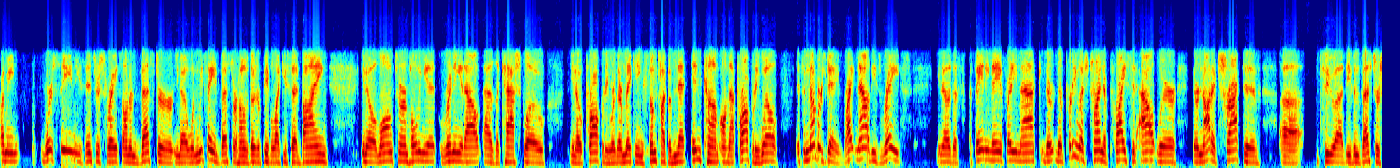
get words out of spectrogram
I mean, we're seeing these interest rates on investor. You know, when we say investor homes, those are people like you said buying, you know, long term, holding it, renting it out as a cash flow you know, property where they're making some type of net income on that property. Well, it's a numbers game. Right now, these rates, you know, the Fannie Mae and Freddie Mac, they're they're pretty much trying to price it out where they're not attractive uh, to uh, these investors.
